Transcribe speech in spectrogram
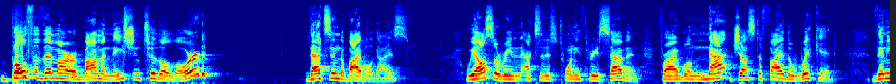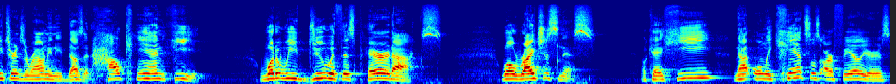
both of them are abomination to the Lord? That's in the Bible, guys. We also read in Exodus 23 7, For I will not justify the wicked. Then he turns around and he does it. How can he? What do we do with this paradox? Well, righteousness. Okay, he not only cancels our failures,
